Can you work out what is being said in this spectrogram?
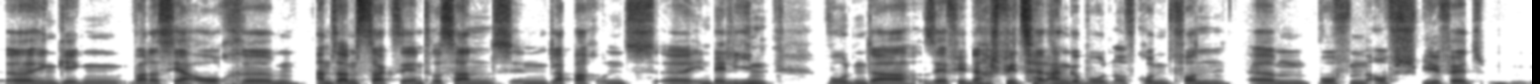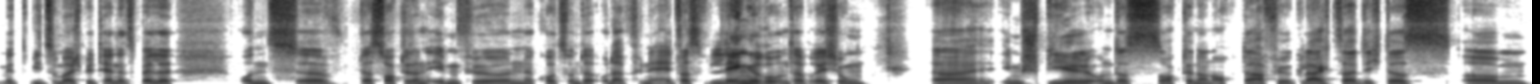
äh, hingegen war das ja auch ähm, am Samstag sehr interessant. In Gladbach und äh, in Berlin wurden da sehr viel Nachspielzeit angeboten aufgrund von ähm, Wurfen aufs Spielfeld mit wie zum Beispiel Tennisbälle und äh, das sorgte dann eben für eine kurze Unter oder für eine etwas längere Unterbrechung äh, im Spiel und das sorgte dann auch dafür gleichzeitig, dass ähm,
